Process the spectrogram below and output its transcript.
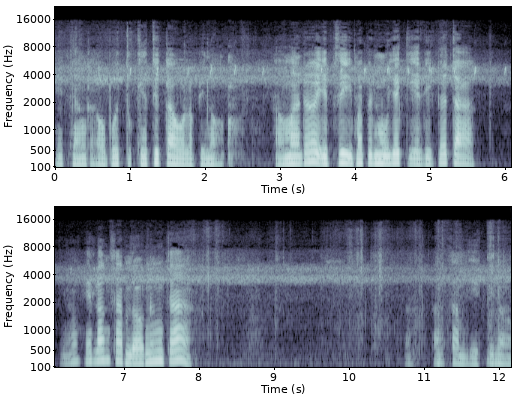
เห็ดยังก็เอาเบิดตุกเก็ดที่เก่าละพี่น้องเอามาเด้อเอฟซีมาเป็นมูยายเกียรอีกเด้อจ้าเอาเห็ดลังซ้ำดอกหนึงจ้า เอาซ้ำอีกพี่น้อง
